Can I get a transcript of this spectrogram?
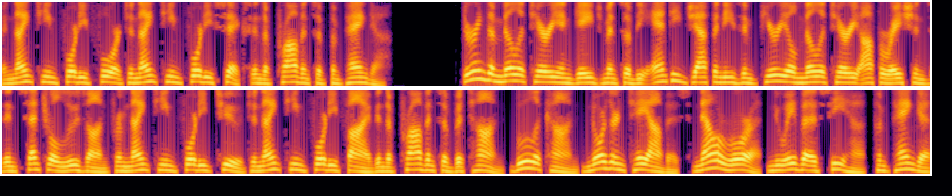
and 1944 to 1946 in the province of Pampanga. During the military engagements of the anti-Japanese imperial military operations in central Luzon from 1942 to 1945 in the province of Bataan, Bulacan, northern Tayabas now Aurora, Nueva Ecija, Pampanga,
